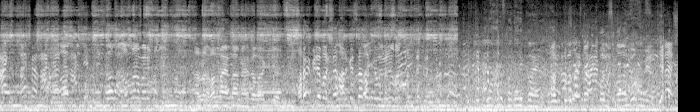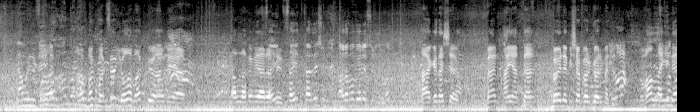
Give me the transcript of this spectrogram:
Abi biz valla Allah'a emanet oluyoruz. Allah vallahi Allah'a emanet olarak gidiyor. Abi bir de baksana arkasına bak. Önüne bak. انا عارف مدار القاهره Trafik polisi falan yok mu ya? لو الفندق عنده Abi bak baksana yola bakmıyor abi ya. Allah'ım ya Rabbim. Sait, Sait kardeşim araba böyle sürdür bak. Arkadaşlar ben hayatta böyle bir şoför görmedim. Vallahi de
